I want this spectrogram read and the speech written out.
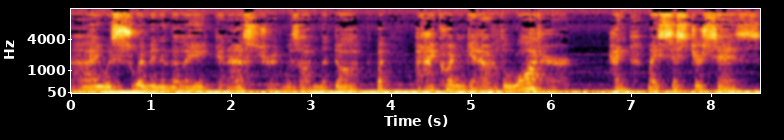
I was swimming in the lake and Astrid was on the dock, but, but I couldn't get out of the water. And my sister says,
